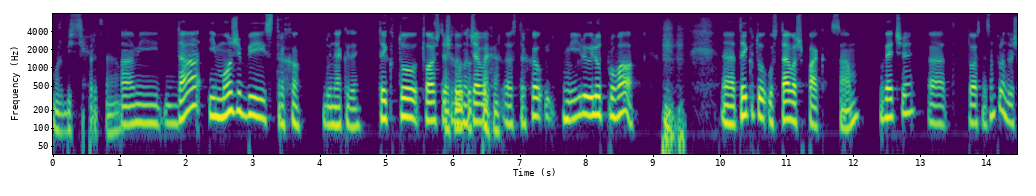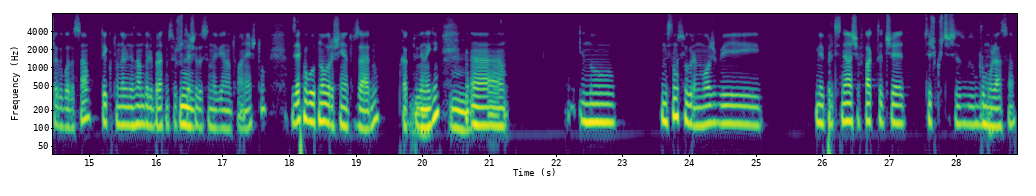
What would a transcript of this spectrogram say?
може би си представил. Ами да, и може би страха до някъде. Тъй като това ще, ще да означава успеха. а, страха или, или от провала. А, тъй като оставаш пак сам вече, т.е. не съм сигурен дали ще да бъда сам, тъй като нали, не знам дали брат ми също ще да се навия на това нещо. Взехме го отново решението заедно, както винаги. А, но не съм сигурен, може би ме притесняваше факта, че всичко ще се сгромоляса,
